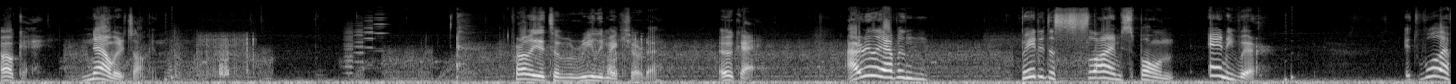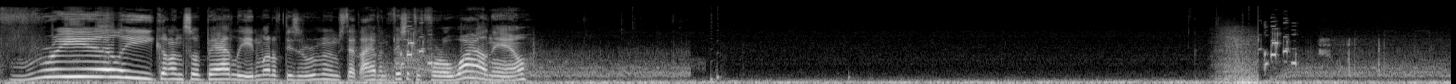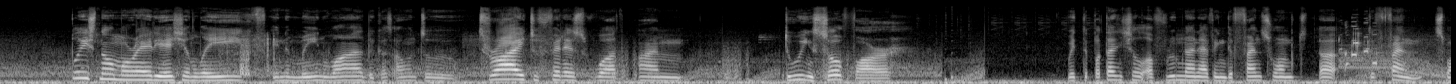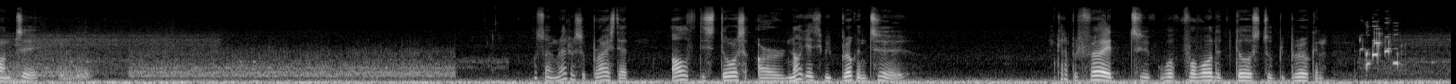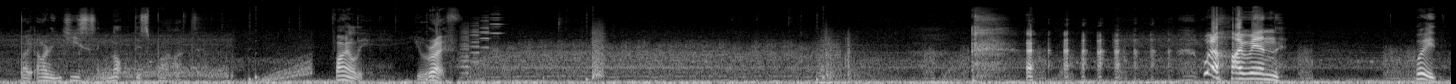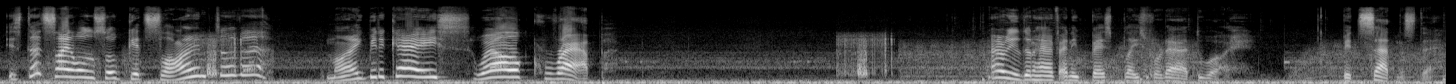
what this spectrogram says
Okay, now we're talking. Probably to really make sure that. Okay. I really haven't baited a slime spawn anywhere. It will have really gone so badly in one of these rooms that I haven't visited for a while now. Please no more radiation leak in the meanwhile because I want to try to finish what I'm doing so far with the potential of room 9 having the fan swarm uh, the fan swarm too. Also I'm rather surprised that all of these doors are not yet to be broken too. I kinda prefer it to for one of the doors to be broken by RNGs and not this part. Finally, you arrive. I mean... Wait, is that side also get slimed over? Might be the case. Well, crap. I really don't have any best place for that, do I? Bit sadness there.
